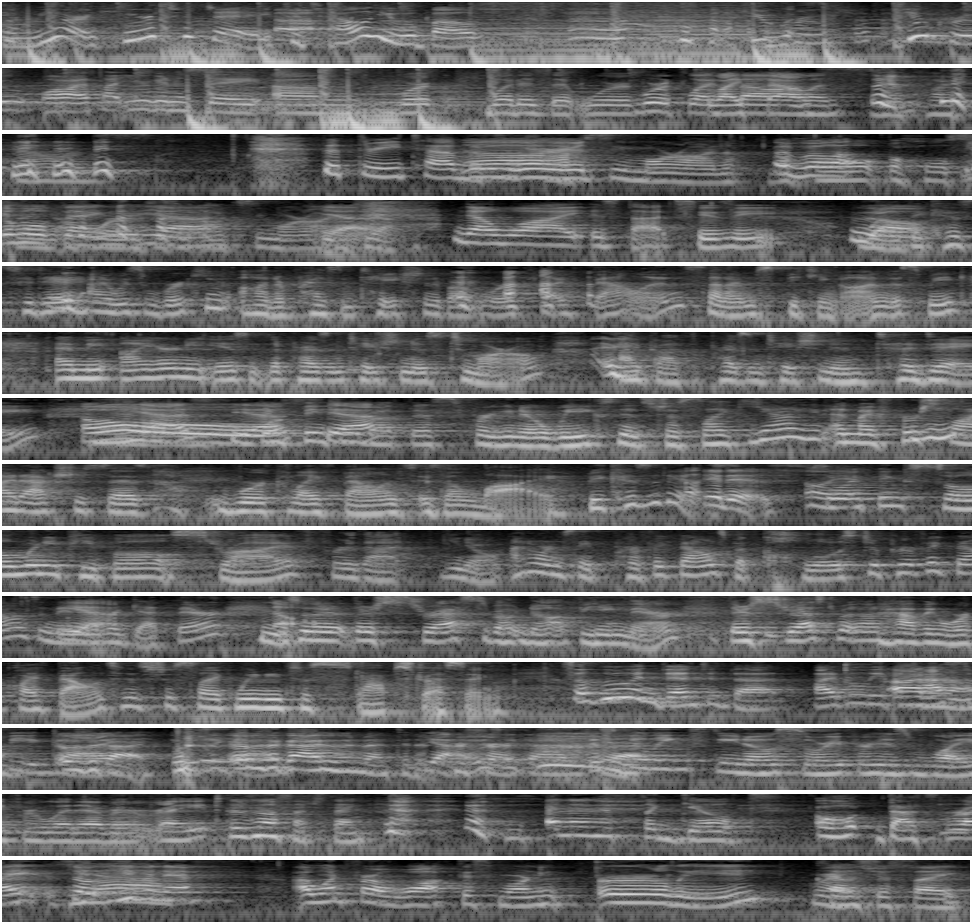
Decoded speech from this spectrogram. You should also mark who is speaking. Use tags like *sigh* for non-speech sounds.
Speaker 1: We are here today to tell you about *laughs*
Speaker 2: Hue Crew.
Speaker 1: Hue Crew. Well, I thought you were going to say um, work. What is it? Work.
Speaker 2: Work-life balance.
Speaker 3: Work-life balance. *laughs*
Speaker 1: the three taboo
Speaker 2: Oh,
Speaker 1: words.
Speaker 3: oxymoron. The
Speaker 1: Well,
Speaker 3: whole, the whole, string
Speaker 2: whole
Speaker 3: of
Speaker 2: thing, yeah.
Speaker 3: oxymoron.
Speaker 2: Yeah.
Speaker 1: Now, why is that, Susie?
Speaker 3: Well, because today *laughs* I was working on a presentation about work-life *laughs* balance that I'm speaking on this week, and the irony is that the presentation is tomorrow. Eh. I got the presentation in today.
Speaker 2: Oh,
Speaker 1: yes,
Speaker 3: I've
Speaker 1: yes,
Speaker 3: been thinking
Speaker 1: yeah.
Speaker 3: about this for you know weeks, and it's just like, yeah. And my 1st mm-hmm. slide actually says work-life balance is a lie because it is.
Speaker 2: It is.
Speaker 3: so oh, I think so many people strive for that. You know, I don't want to say perfect balance, but close to perfect balance, and they
Speaker 1: Yeah.
Speaker 3: never get there.
Speaker 1: No.
Speaker 3: And so they're, they're stressed about not being there. They're stressed about not having work-life balance, and it's just like we need to stop stressing.
Speaker 4: So who invented that? I believe it
Speaker 2: I
Speaker 4: has
Speaker 2: don't
Speaker 4: to be a
Speaker 2: It
Speaker 4: guy.
Speaker 2: was a guy.
Speaker 4: It was a guy. *laughs*
Speaker 2: It was a guy who invented it.
Speaker 4: Yeah,
Speaker 2: for
Speaker 4: it
Speaker 2: sure.
Speaker 4: was a guy. Just
Speaker 2: Yeah.
Speaker 4: feeling, you know, sorry for his wife or whatever, right?
Speaker 2: There's no such thing. *laughs* and then it's the guilt,
Speaker 3: Oh, that's
Speaker 2: right? So
Speaker 4: Yeah.
Speaker 2: even if I went for a walk this morning early, 'cause I was just like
